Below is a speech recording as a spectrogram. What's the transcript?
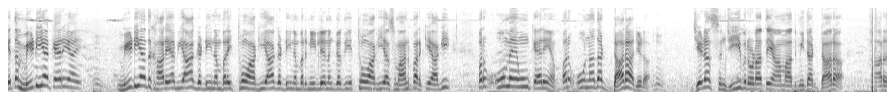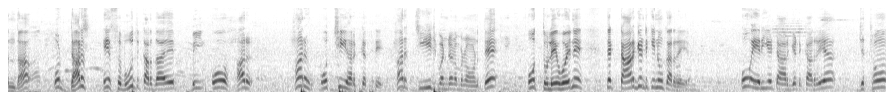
ਇਹ ਤਾਂ ਮੀਡੀਆ ਕਹਿ ਰਿਹਾ ਏ। ਮੀਡੀਆ ਦਿਖਾ ਰਿਹਾ ਵੀ ਆਹ ਗੱਡੀ ਨੰਬਰ ਇੱਥੋਂ ਆ ਗਈ, ਆਹ ਗੱਡੀ ਨੰਬਰ ਨੀਲੇ ਨੰਗਰ ਦੀ ਇੱਥੋਂ ਆ ਗਈ ਆ ਸਮਾਨ ਭਰ ਕੇ ਆ ਗਈ। ਪਰ ਉਹ ਮੈਂ ਉਹ ਕਹਿ ਰਿਹਾ, ਪਰ ਉਹਨਾਂ ਦਾ ਡਰ ਆ ਜਿਹੜਾ ਜਿਹੜਾ ਸੰਜੀਵ ਅਰੋੜਾ ਤੇ ਆਮ ਆਦਮੀ ਦਾ ਡਰ ਆ, ਹਾਰਨ ਦਾ, ਉਹ ਡਰ ਇਹ ਸਬੂਤ ਕਰਦਾ ਏ ਵੀ ਉਹ ਹਰ ਹਰ ਓਛੀ ਹਰਕਤ ਤੇ, ਹਰ ਚੀਜ਼ ਵੰਡਣ ਬਣਾਉਣ ਤੇ ਉਹ ਤੁਲੇ ਹੋਏ ਨੇ ਤੇ ਟਾਰਗੇਟ ਕਿਹਨੂੰ ਕਰ ਰਹੇ ਆ? ਉਹ ਏਰੀਆ ਟਾਰਗੇਟ ਕਰ ਰਹੇ ਆ ਜਿੱਥੋਂ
